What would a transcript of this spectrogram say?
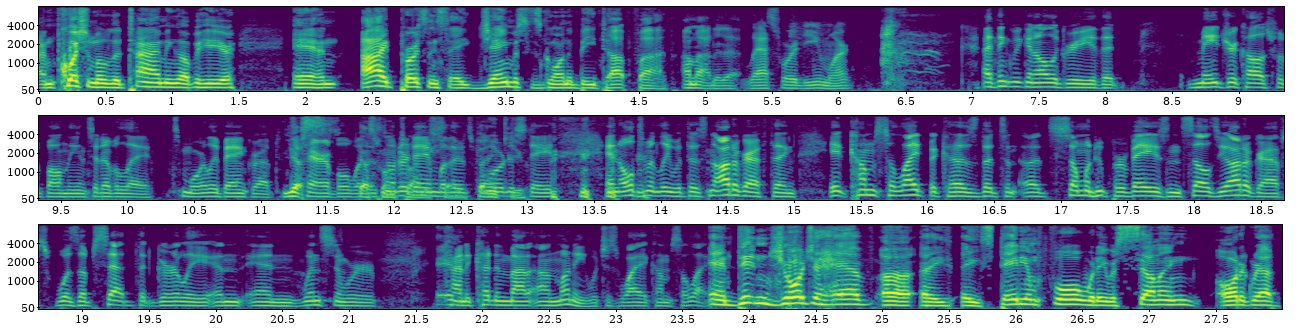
I'm questionable the timing over here, and I personally say Jameis is going to be top five. I'm out of that. Last word to you, Mark. I think we can all agree that major college football in the NCAA it's morally bankrupt. It's Yes, terrible. Whether it's Notre Dame, whether it's Thank Florida you. State, and ultimately with this autograph thing, it comes to light because that's an, uh, someone who purveys and sells the autographs was upset that Gurley and and Winston were kind of cutting them out on money, which is why it comes to light. And didn't Georgia have uh, a, a stadium full where they were selling autographs?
